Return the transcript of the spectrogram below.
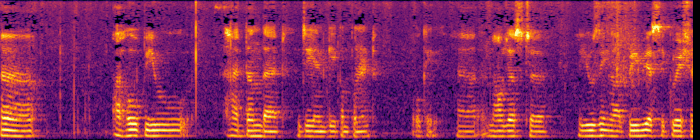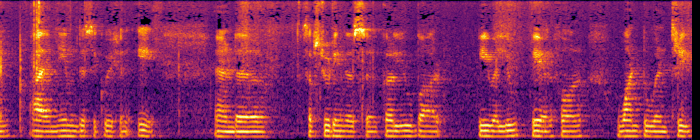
Uh, I hope you had done that j and k component. Okay. Uh, now just uh, using our previous equation I named this equation a and uh, substituting this uh, curl u bar p value here for 1 2 and 3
